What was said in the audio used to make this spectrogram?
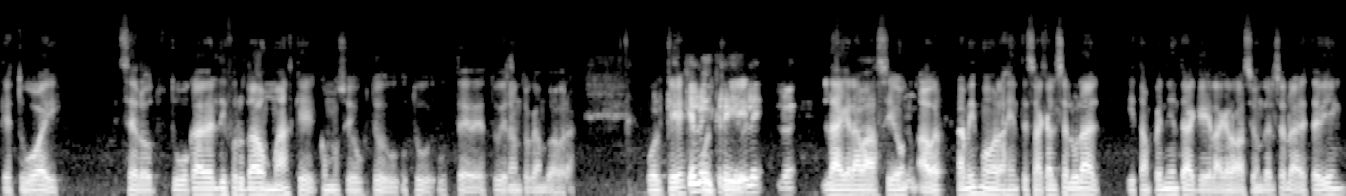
que estuvo ahí se lo tuvo que haber disfrutado más que como si ustedes estuvieran tocando ahora. ¿Por qué? Es que lo Porque increíble, lo- la grabación, ahora mismo la gente saca el celular y están pendientes a que la grabación del celular esté bien,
